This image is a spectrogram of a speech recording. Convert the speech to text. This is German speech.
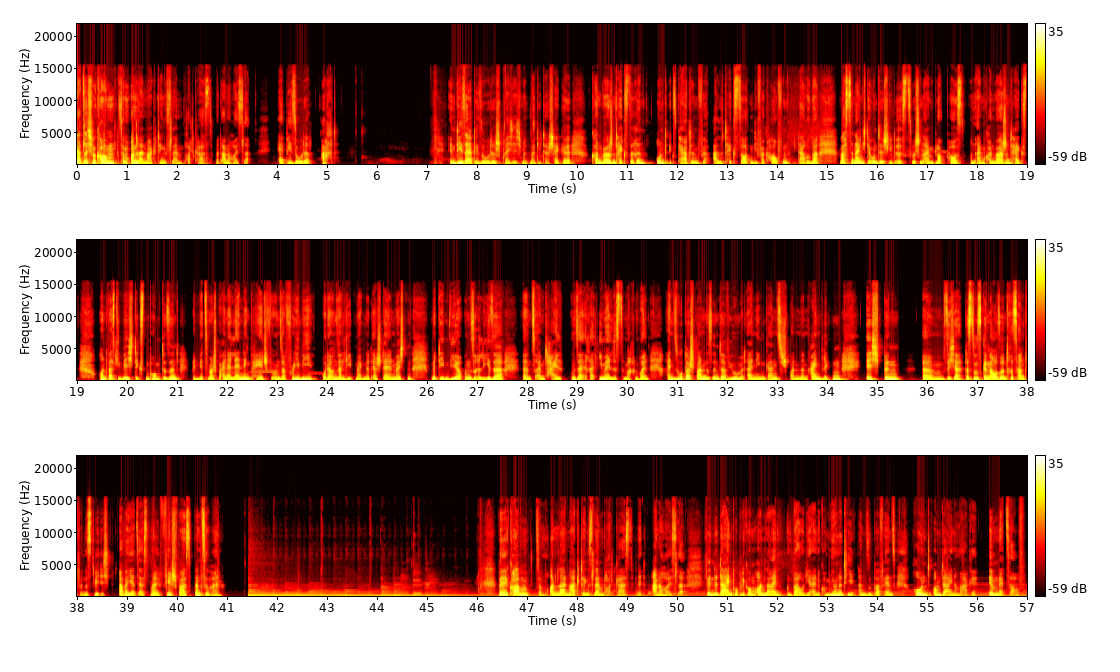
Herzlich willkommen zum Online Marketing Slam Podcast mit Anne Häusler. Episode 8. In dieser Episode spreche ich mit Madita Scheckel, Conversion-Texterin und Expertin für alle Textsorten, die verkaufen, darüber, was denn eigentlich der Unterschied ist zwischen einem Blogpost und einem Conversion-Text und was die wichtigsten Punkte sind, wenn wir zum Beispiel eine Landingpage für unser Freebie oder unseren Lead Magnet erstellen möchten, mit dem wir unsere Leser äh, zu einem Teil unserer E-Mail-Liste machen wollen. Ein super spannendes Interview mit einigen ganz spannenden Einblicken. Ich bin ähm, sicher, dass du es genauso interessant findest wie ich. Aber jetzt erstmal viel Spaß beim Zuhören. Willkommen zum Online Marketing Slam Podcast mit Anne Häusler. Finde dein Publikum online und baue dir eine Community an Superfans rund um deine Marke im Netz auf.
